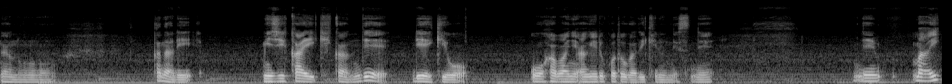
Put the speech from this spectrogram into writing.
あのかなり短い期間で利益を大幅に上げることができるんですね。でまあ一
